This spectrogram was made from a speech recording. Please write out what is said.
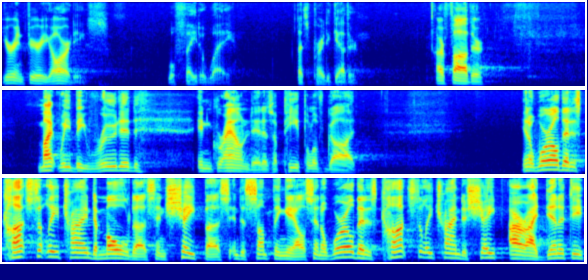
your inferiorities will fade away. Let's pray together. Our Father, might we be rooted and grounded as a people of God in a world that is constantly trying to mold us and shape us into something else, in a world that is constantly trying to shape our identity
